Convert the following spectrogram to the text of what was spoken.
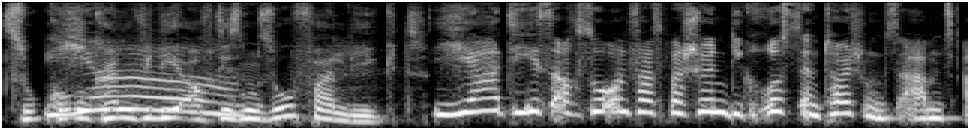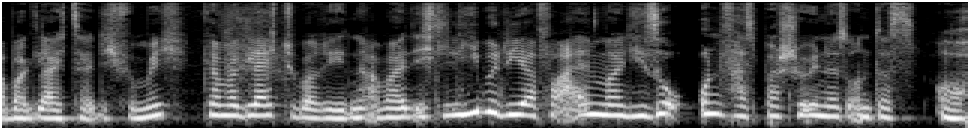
zugucken Ja. können, wie die auf diesem Sofa liegt. Ja, die ist auch so unfassbar schön. Die größte Enttäuschung des Abends, aber gleichzeitig für mich. Können wir gleich drüber reden. Aber ich liebe die ja vor allem, weil die so unfassbar schön ist und das, oh.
